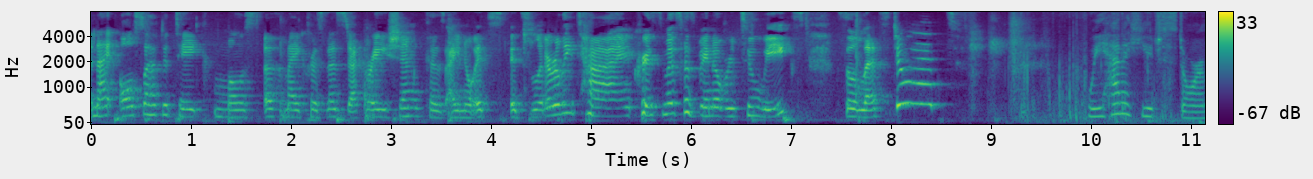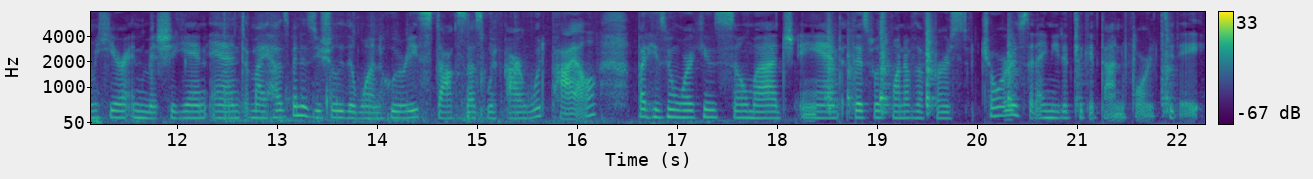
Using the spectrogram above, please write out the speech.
and I also have to take most of my Christmas decoration because I know it's it's literally time. Christmas has been over two weeks so let's do it. We had a huge storm here in Michigan and my husband is usually the one who restocks us with our wood pile but he's been working so much and this was one of the first chores that I needed to get done for today.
